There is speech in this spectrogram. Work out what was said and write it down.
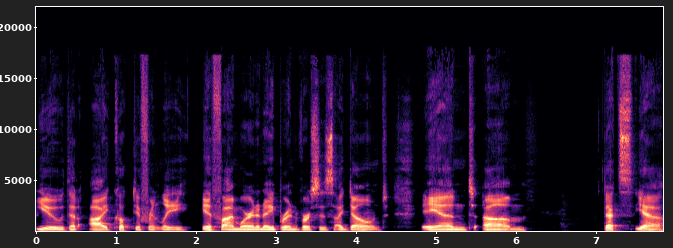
you that I cook differently if I'm wearing an apron versus I don't. And um that's yeah,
